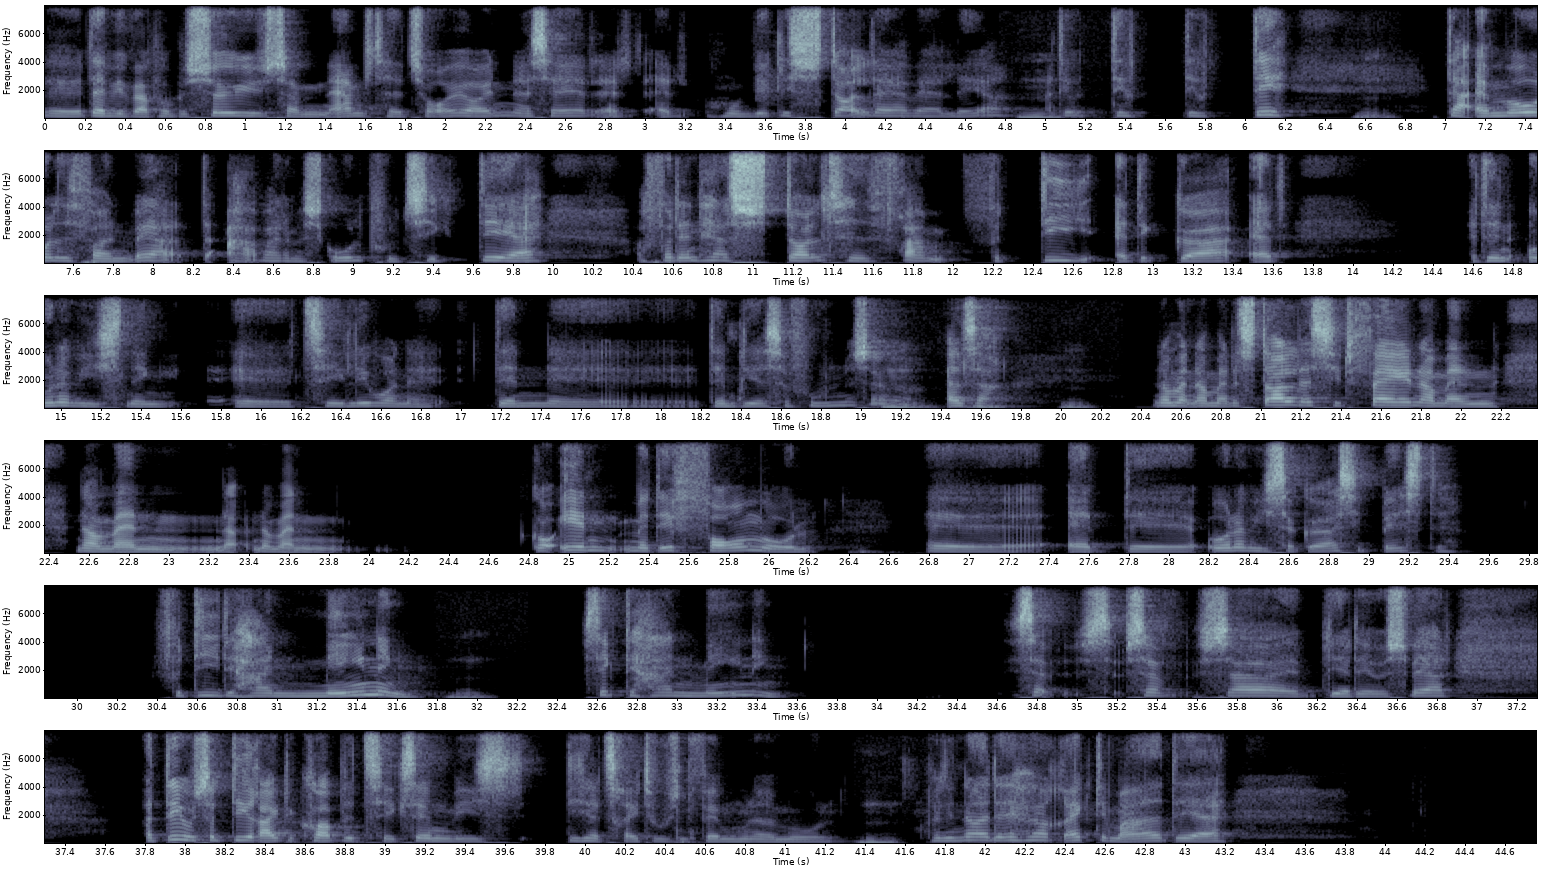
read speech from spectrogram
øh, da vi var på besøg, som nærmest havde tøj i øjnene, og sagde, at, at, at hun er virkelig stolt af at være lærer. Mm. Og det er jo det, er, det, er jo det mm. der er målet for enhver, der arbejder med skolepolitik. Det er at få den her stolthed frem, fordi at det gør, at, at den undervisning øh, til eleverne, den, øh, den bliver så fuldende synger. Mm. Altså, mm. Når, man, når man er stolt af sit fag, når man, når man, når, når man går ind med det formål, øh, at øh, undervise og gøre sit bedste, fordi det har en mening. Mm. Hvis ikke det har en mening, så, så, så, så bliver det jo svært. Og det er jo så direkte koblet til eksempelvis de her 3.500 mål. Mm. Fordi noget af det, jeg hører rigtig meget, det er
